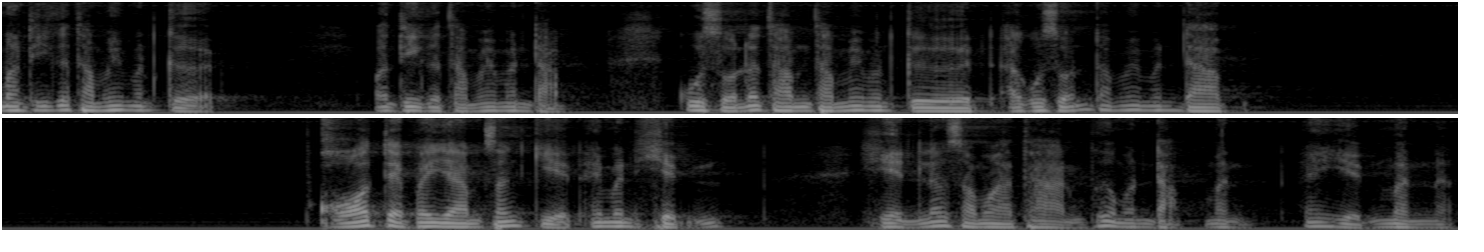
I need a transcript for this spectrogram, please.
บางทีก็ทำให้มันเกิด บางทีก็ทำให้มันดับ กุศลธรรมทำให้มันเกิด อกุศลทำให้มันดับ ขอแต่พยายามสังเกตให้มันเห็น เห็นแล้วสมาทานเพื่อมันดับมัน ให้เห็นมันนะ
